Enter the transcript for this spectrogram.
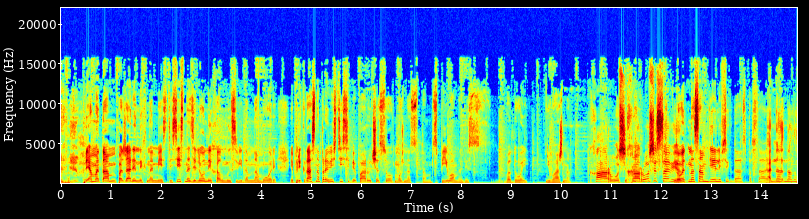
Прямо там пожаренных на месте. Сесть на зеленые холмы с видом на море. И прекрасно провести себе пару часов. Можно с, там, с пивом или с водой. Неважно. Хороший, хороший совет. Но это на самом деле всегда спасает. А на- на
